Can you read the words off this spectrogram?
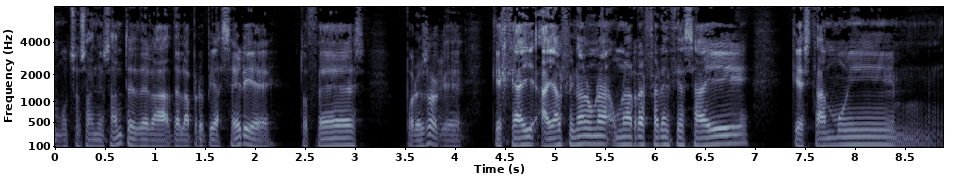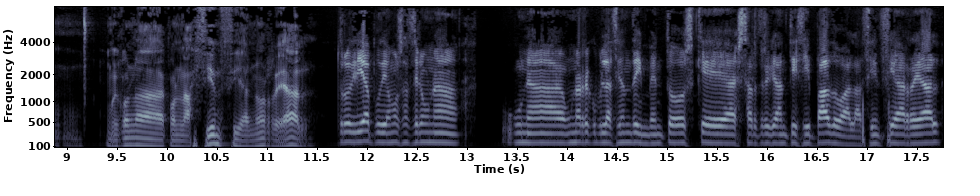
muchos años antes de la, de la propia serie. Entonces, por eso, que, que es que hay, hay al final una, unas referencias ahí que están muy, muy con la, con la ciencia, ¿no? Real. Otro día podíamos hacer una, una, una recopilación de inventos que a Star Trek ha anticipado a la ciencia real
